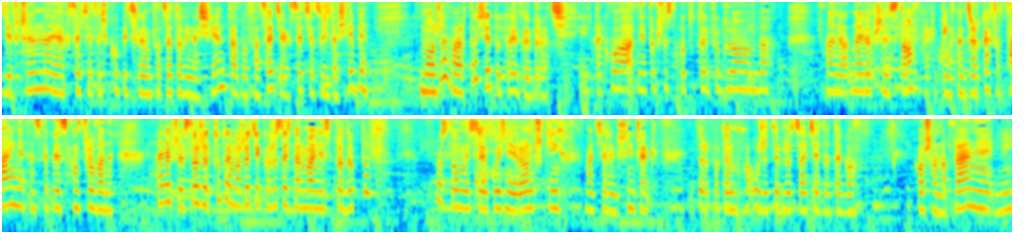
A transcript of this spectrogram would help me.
dziewczyny, jak chcecie coś kupić swojemu facetowi na święta, albo facecie, jak chcecie coś dla siebie, może warto się tutaj wybrać. I tak ładnie to wszystko tutaj wygląda. Ale na- najlepsze jest to, jakie piękne drzewka, to fajnie ten sklep jest skonstruowany. Najlepsze jest to, że tutaj możecie korzystać normalnie z produktów. Po prostu umyć sobie później rączki, macie ręczniczek, który potem użyty wrzucacie do tego kosza na pranie i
